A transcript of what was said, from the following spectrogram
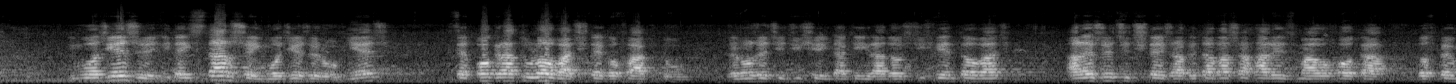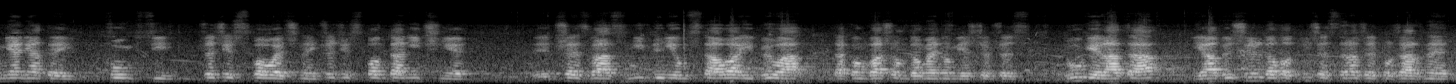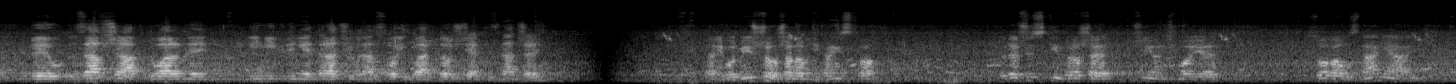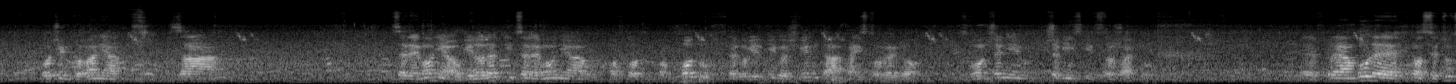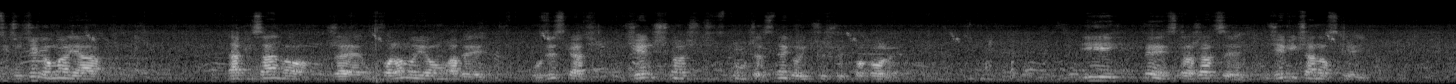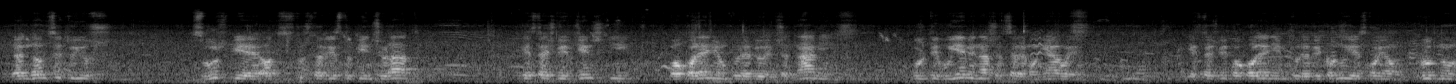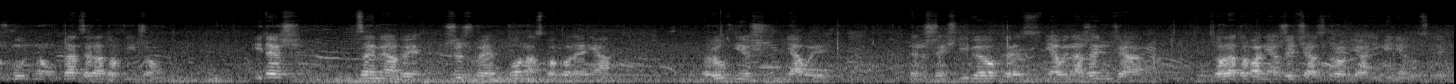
i młodzieży i tej starszej młodzieży również chcę pogratulować tego faktu, że możecie dzisiaj takiej radości świętować, ale życzyć też, aby ta wasza charyzma, ochota do spełniania tej funkcji przecież społecznej, przecież spontanicznie y, przez was nigdy nie ustała i była taką waszą domeną jeszcze przez długie lata i aby szyld Ochotnicze Straże Pożarne był zawsze aktualny i nigdy nie tracił na swoich wartościach i znaczeniu. Panie Burmistrzu, Szanowni Państwo, przede wszystkim proszę przyjąć moje słowa uznania i podziękowania za ceremoniał, wieloletni ceremoniał obchod- obchodów tego wielkiego święta państwowego z włączeniem trzebińskich strażaków. E, W preambule Konstytucji 3 maja napisano, że uchwalono ją, aby uzyskać wdzięczność współczesnego i przyszłych pokoleń. I my, strażacy ziemi chrzanowskiej, będący tu już w służbie od 145 lat, jesteśmy wdzięczni pokoleniom, które były przed nami. Kultywujemy nasze ceremoniały Jesteśmy pokoleniem, które wykonuje swoją trudną, żmudną pracę ratowniczą. I też chcemy, aby przyszłe po nas pokolenia również miały ten szczęśliwy okres, miały narzędzia do ratowania życia, zdrowia i mienia ludzkiego.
